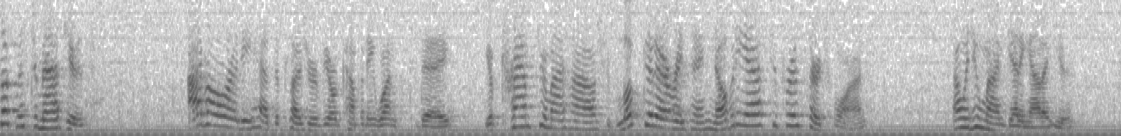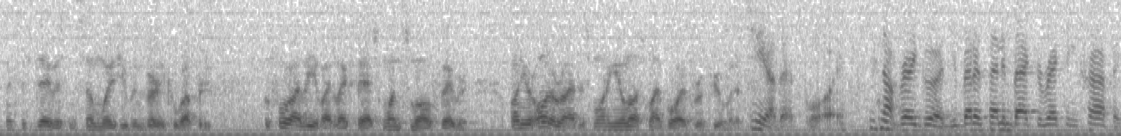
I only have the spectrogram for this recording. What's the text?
Look, Mr. Matthews, I've already had the pleasure of your company once today. You've tramped through my house. You've looked at everything. Nobody asked you for a search warrant. Now, would you mind getting out of here? Mrs. Davis, in some ways you've been very cooperative. Before I leave, I'd like to ask one small favor. On your auto ride this morning, you lost my boy for a few minutes. Yeah, that boy. He's not very good. You'd better send him back directing traffic.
